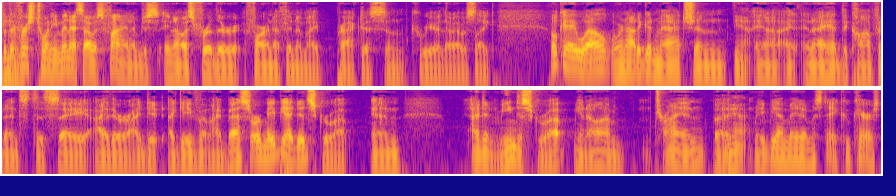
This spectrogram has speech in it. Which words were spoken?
for the first 20 minutes I was fine I'm just you know I was further far enough into my practice and career that I was like okay well we're not a good match and Yeah. and I, and I had the confidence to say either I did I gave it my best or maybe I did screw up and I didn't mean to screw up you know I'm trying but Yeah. maybe I made a mistake who cares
